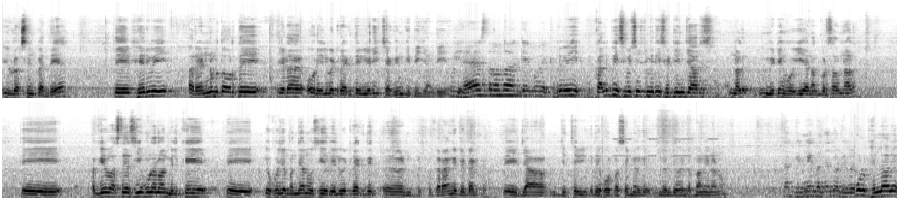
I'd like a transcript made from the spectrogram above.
ਇਲੈਕਸ਼ਨ ਪੈਂਦੇ ਆ। ਤੇ ਫਿਰ ਵੀ ਰੈਂਡਮ ਤੌਰ ਤੇ ਜਿਹੜਾ ਉਹ ਰੇਲਵੇ ਟਰੈਕ ਤੇ ਵੀ ਜਿਹੜੀ ਚੈਕਿੰਗ ਕੀਤੀ ਜਾਂਦੀ ਹੈ। ਕੋਈ ਹੈ ਇਸ ਤਰ੍ਹਾਂ ਦਾ ਅੱਗੇ ਕੋਈ ਇੱਕ ਵੀ ਕੱਲ ਵੀ ਇਸ ਵਿਸ਼ੇ 'ਚ ਮੇਰੀ ਸਿਟੀ ਇੰਚਾਰਜ ਨਾਲ ਮੀਟਿੰਗ ਹੋਈ ਹੈ ਅਨੰਦਪੁਰ ਸਾਹਿਬ ਨਾਲ। ਤੇ ਅੱਗੇ ਵਾਸਤੇ ਅਸੀਂ ਉਹਨਾਂ ਨਾਲ ਮਿਲ ਕੇ ਤੇ ਇਹੋ ਜਿਹੇ ਬੰਦਿਆਂ ਨੂੰ ਅਸੀਂ ਰੇਲਵੇ ਟਰੈਕ ਤੇ ਅਹ, ਕਰਾਂਗੇ ਡਿਟੈਕਟ ਤੇ ਜਾਂ ਜਿੱਥੇ ਵੀ ਕਿਤੇ ਹੋਰ ਪਾਸੇ ਮਿਲ ਕੇ ਮਿਲਦੇ ਹੋਏ ਲੱਭਾਂਗੇ ਇਹਨਾਂ ਨੂੰ। ਸਰ ਜਿੰਨੇ ਬੰਦੇ ਤੁਹਾਡੇ ਕੋਲ ਕੋਲ ਫਿਲਹਾਲ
